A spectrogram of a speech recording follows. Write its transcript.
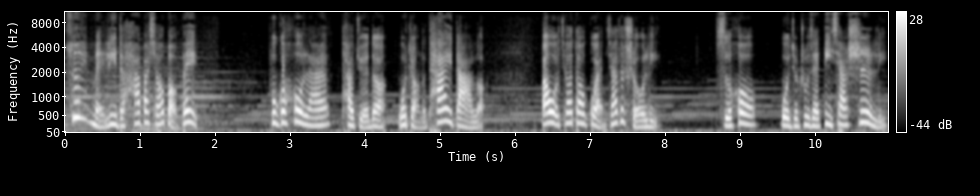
最美丽的哈巴小宝贝。不过后来她觉得我长得太大了，把我交到管家的手里。此后我就住在地下室里。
